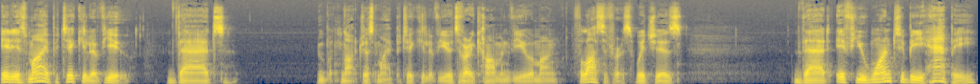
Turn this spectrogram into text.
it is my particular view that, but not just my particular view, it's a very common view among philosophers, which is that if you want to be happy,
